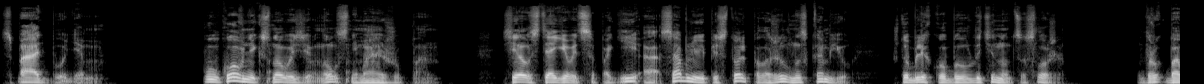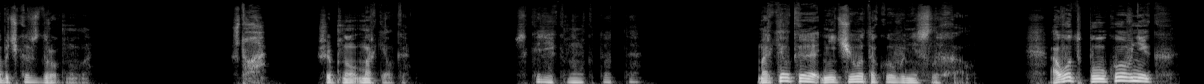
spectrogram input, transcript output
спать будем. Полковник снова зевнул, снимая жупан. Сел стягивать сапоги, а саблю и пистоль положил на скамью, чтобы легко было дотянуться с ложа. Вдруг бабочка вздрогнула. — Что? — шепнул Маркелка. — Вскрикнул кто-то. Маркелка ничего такого не слыхал. А вот полковник,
